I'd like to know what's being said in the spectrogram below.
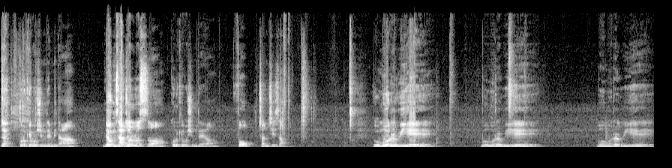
네, 그렇게 보시면 됩니다. 명사절로서 그렇게 보시면 돼요. for 전치사. 요 뭐를 위해, 뭐뭐를 위해, 뭐뭐를 위해.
